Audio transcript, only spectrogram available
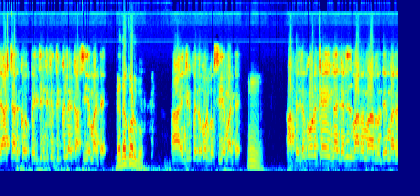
రాష్ట్రానికి ఒక పెద్దింటికి దిక్కు లెక్క సీఎం అంటే. పెద్ద కొడుకు? ఆ ఇంటికి పెద్ద కొడుకు సీఎం అంటే. ఉమ్, ఆ పెద్ద కొడుకే ఇలా గలీజ్ మాట మారుతుంటే మరి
